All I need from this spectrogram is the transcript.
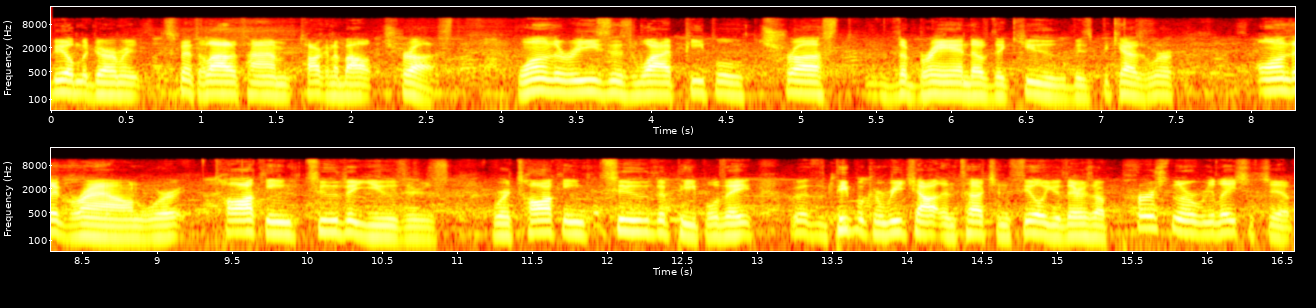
Bill McDermott spent a lot of time talking about trust. One of the reasons why people trust the brand of theCUBE is because we're on the ground, we're talking to the users, we're talking to the people. They, the people can reach out and touch and feel you. There's a personal relationship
